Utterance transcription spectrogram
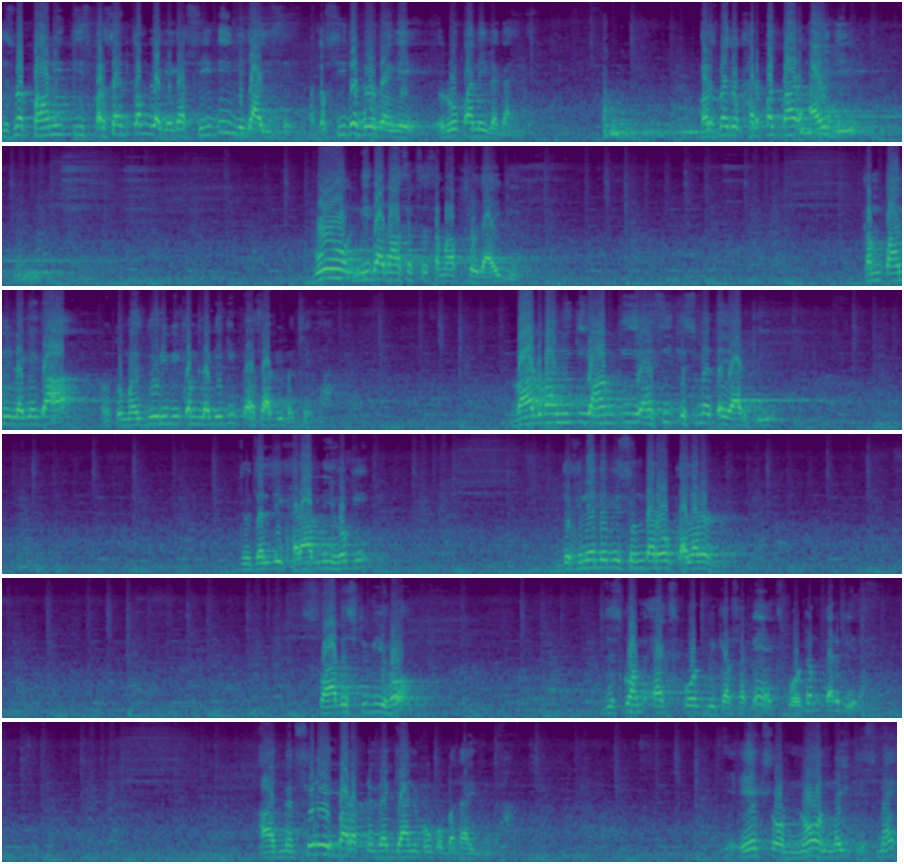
जिसमें पानी 30 परसेंट कम लगेगा, सीधी बिजाई से मतलब सीधे बो देंगे, रोपा नहीं लगाएँगे। और उसमें जो खरपतवार आएगी, वो नीदानाशक से समाप्त हो जाएगी। कम पानी लगेगा तो मजदूरी भी कम लगेगी, पैसा भी बचेगा। बागवानी की, आम की ऐसी किस्में तैयार की जो जल्दी खराब नहीं होगी, दिखने में भी सुंदर हो, कलर स्वादिष्ट भी हो, जिसको हम एक्सपोर्ट भी कर सकें एक्सपोर्ट हम कर भी रहे हैं। आज मैं फिर एक बार अपने वैज्ञानिकों को बधाई दूँगा। ये 109 नई किस्में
